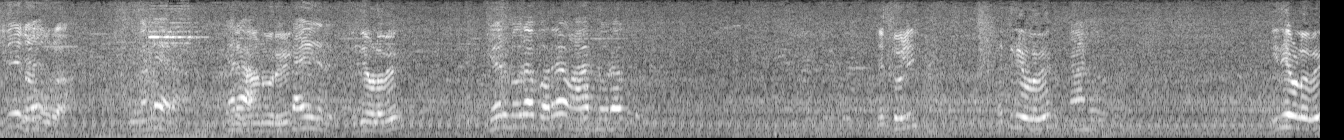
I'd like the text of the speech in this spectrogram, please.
இது நல்ல இடம் இது நானூறு. இது எவ்வளவு? எழுநூறுவா போடுறேன் ஆறுநூறுவா கொடு. நெத்தோலி? நெத்திலி எவ்வளவு? நானூறு. இது எவ்வளவு?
